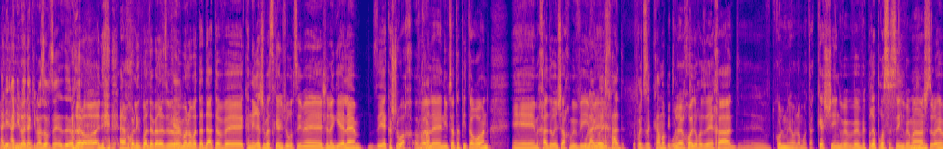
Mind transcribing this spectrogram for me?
אני אה, אני לא יודע כאילו עזוב זה זה לא לא אני- אנחנו יכולים כבר לדבר על זה כן. בעולמות הדאטה וכנראה שבסקיילים שרוצים אה, שנגיע אליהם זה יהיה קשוח נכון. אבל אה, נמצא את הפתרון. אחד הדברים שאנחנו מביאים אולי לא אחד יכול להיות שזה כמה פתרונות. אולי יכול להיות שזה אחד כל מיני עולמות ה caching ו pre processing ומה. שזה לא יהיה.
